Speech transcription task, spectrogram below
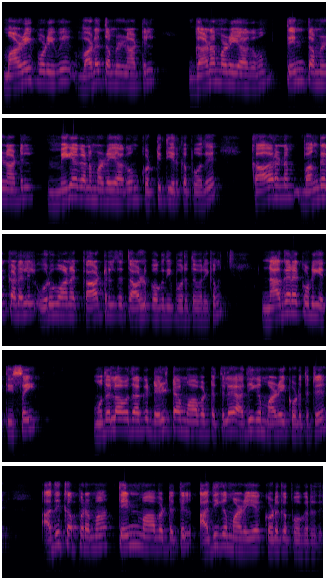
மழை பொழிவு வட தமிழ்நாட்டில் கனமழையாகவும், தென் தமிழ்நாட்டில் மிக கனமழையாகவும் கொட்டி தீர்க்க போது. காரணம் வங்கக்கடலில் உருவான காற்றழுத்த தாழ்வு பகுதி பொறுத்தவரைக்கும், நகரக்கூடிய திசை முதலாவதாக டெல்டா மாவட்டத்தில் அதிக மழை கொடுத்துட்டு, அதுக்கப்புறமா தென் மாவட்டத்தில் அதிக மழையை கொடுக்க போகிறது.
